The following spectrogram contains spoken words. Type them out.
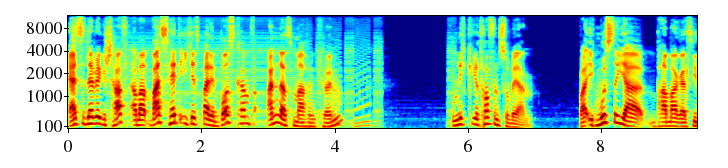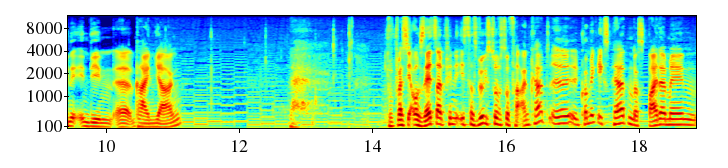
Erstes Level geschafft, aber was hätte ich jetzt bei dem Bosskampf anders machen können, um nicht getroffen zu werden? Weil ich musste ja ein paar Magazine in den äh, reinjagen. Was ich auch seltsam finde, ist das wirklich so, so verankert, äh, Comic-Experten, dass Spider-Man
